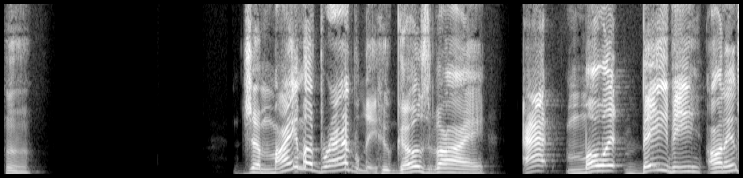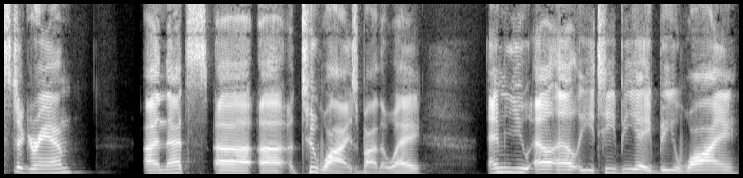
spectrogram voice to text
huh? Jemima Bradley, who goes by at Mullet Baby on Instagram. And that's uh, uh, two Y's, by the way. M U L L E T B A B Y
